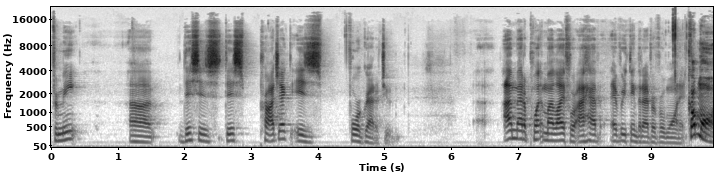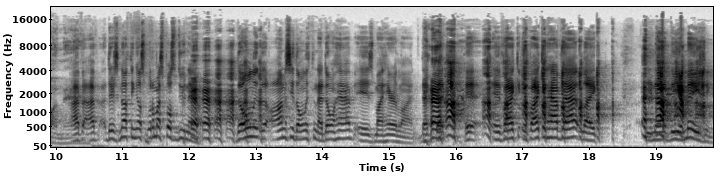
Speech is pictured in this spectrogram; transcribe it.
for me, uh, this is this project is for gratitude. Uh, I'm at a point in my life where I have everything that I've ever wanted. Come on, man. I've, I've, there's nothing else. What am I supposed to do now? the only, the, honestly, the only thing I don't have is my hairline. That, that if I if I could have that, like, you know, it'd be amazing.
